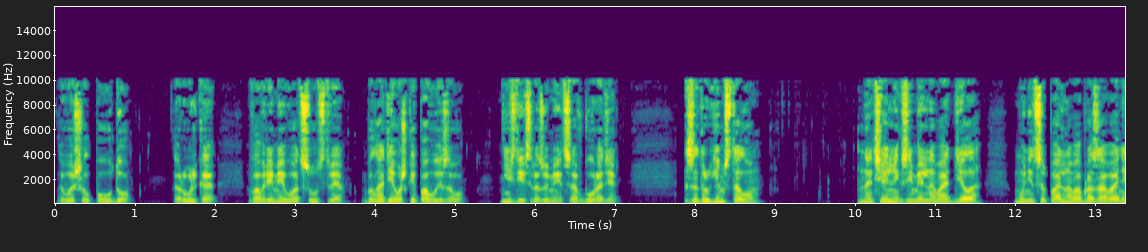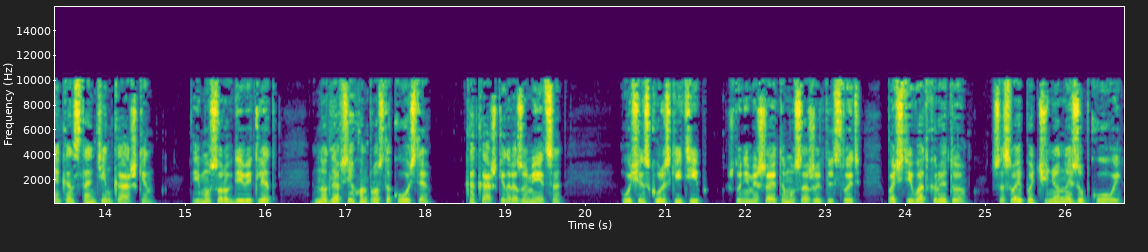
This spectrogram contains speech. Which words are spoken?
вышел по УДО. Рулька во время его отсутствия была девушкой по вызову. Не здесь, разумеется, а в городе. За другим столом начальник земельного отдела муниципального образования Константин Кашкин. Ему 49 лет, но для всех он просто Костя. Какашкин, разумеется. Очень скользкий тип, что не мешает ему сожительствовать почти в открытую со своей подчиненной Зубковой.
